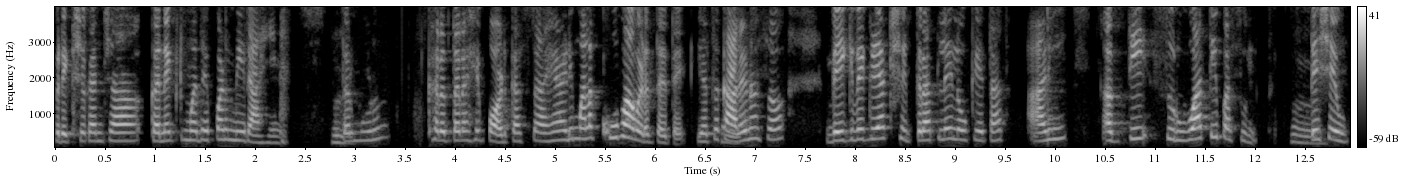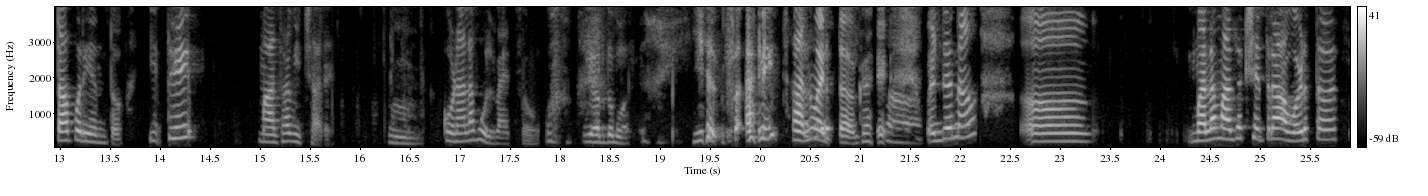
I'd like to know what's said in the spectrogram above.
प्रेक्षकांच्या कनेक्टमध्ये पण मी राहीन तर. म्हणून खरं तर हे पॉडकास्ट आहे आणि मला खूप आवडतं ते याचं हो. कारण असं वेगवेगळ्या क्षेत्रातले लोक येतात आणि अगदी सुरुवातीपासून ते. शेवटापर्यंत इथे माझा विचार आहे. कोणाला बोलवायचं are the boss. येस आणि छान वाटतं. हा. म्हणजे ना मला माझं क्षेत्र आवडतंच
